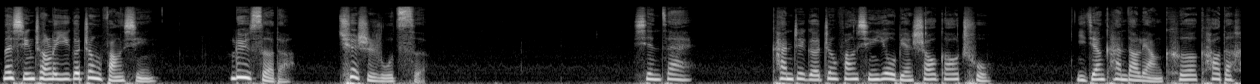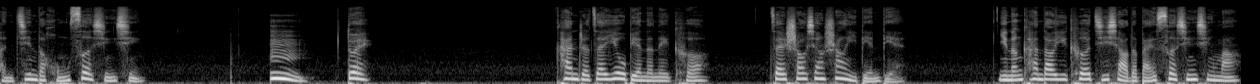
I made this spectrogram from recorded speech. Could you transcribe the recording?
那形成了一个正方形，绿色的，确实如此。现在，看这个正方形右边稍高处，你将看到两颗靠得很近的红色星星。嗯，对。看着在右边的那颗。再稍向上一点点，你能看到一颗极小的白色星星吗？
